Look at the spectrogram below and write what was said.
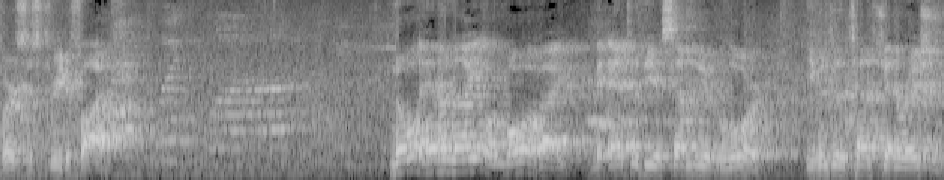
verses 3 to 5. No Ammonite or Moabite may enter the assembly of the Lord, even to the tenth generation.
